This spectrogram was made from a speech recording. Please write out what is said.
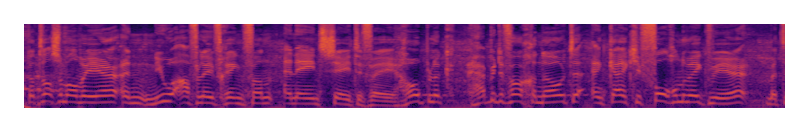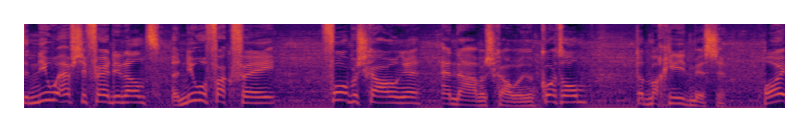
Dat was hem alweer, een nieuwe aflevering van N1 CTV. Hopelijk heb je ervan genoten en kijk je volgende week weer met een nieuwe FC Ferdinand, een nieuwe vak V, voorbeschouwingen en nabeschouwingen. Kortom, dat mag je niet missen. Hoi!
